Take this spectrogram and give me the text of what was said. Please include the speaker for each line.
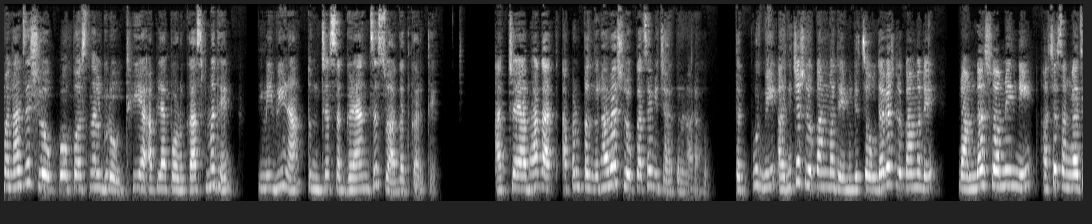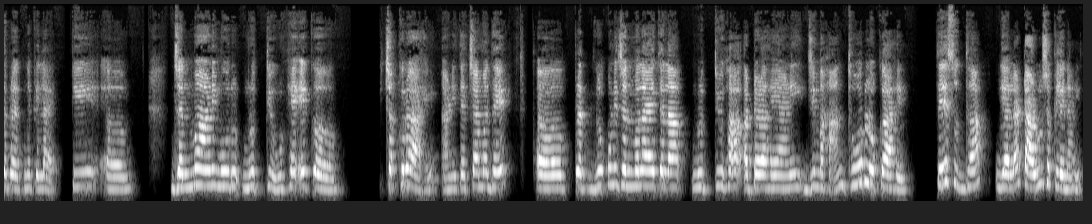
Speaker 1: मनाचे श्लोक व पर्सनल ग्रोथ या आपल्या पॉडकास्टमध्ये मी वीणा तुमच्या सगळ्यांचं स्वागत करते. आजच्या या भागात आपण पंधराव्या श्लोकाचा विचार करणार आहोत. तत्पूर्वी आधीच्या श्लोकांमध्ये म्हणजे चौदाव्या श्लोकामध्ये रामदास स्वामींनी असं सांगायचा प्रयत्न केलाय की जन्म आणि मूर- मृत्यू हे एक चक्र आहे आणि त्याच्यामध्ये जो कोणी जन्मला आहे त्याला मृत्यू हा अटळ आहे आणि जी महान थोर लोक आहेत ते सुद्धा याला टाळू शकले नाहीत.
